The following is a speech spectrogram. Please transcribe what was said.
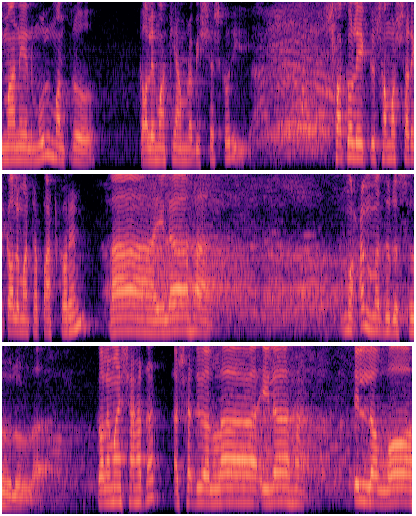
ইমানের মূল মন্ত্র কলেমাকে আমরা বিশ্বাস করি? সকলে একটু সমস্যারে কলেমাটা পাঠ করেন। মোহাম্মদ রসুল্লাহ কলেমায় শাহাদাত আসাদু আল্লাহ ইলাহা ইল্লাল্লাহ।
